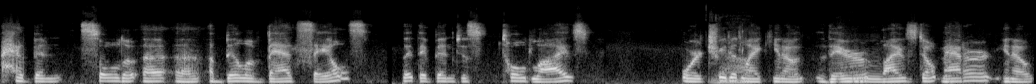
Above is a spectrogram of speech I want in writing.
have been sold a, a, a bill of bad sales they've been just told lies or treated like you know their lives don't matter you know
